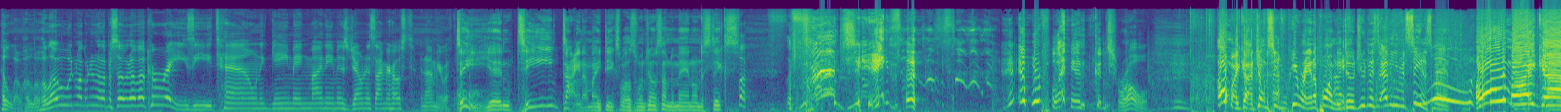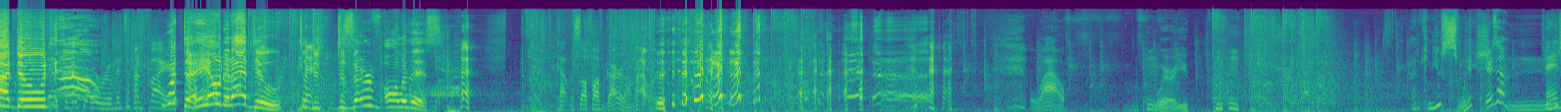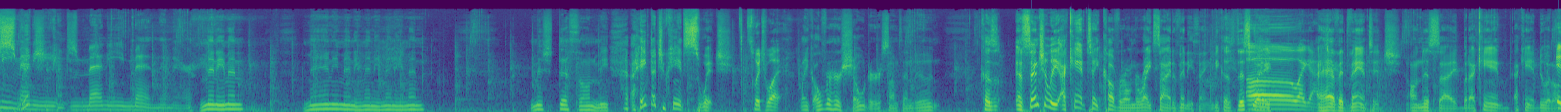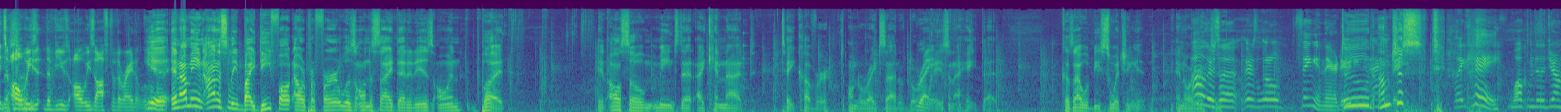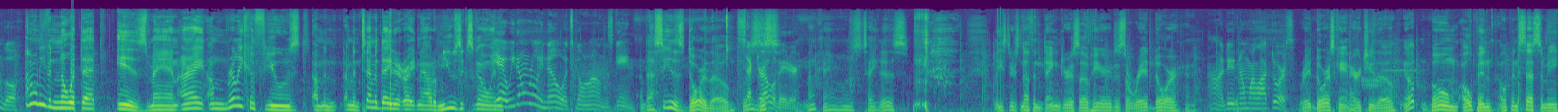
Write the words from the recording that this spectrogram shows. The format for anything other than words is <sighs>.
Hello, hello, hello, and welcome to another episode of a Crazy Town Gaming. My name is Jonaas. I'm your host, and I'm here with TNT Dinomight, the explosive one. Jones, I'm the man on the sticks. Fuck. <laughs> <laughs> Jesus! Playing Control. Oh my God, Jonaas, he, he ran up on me, dude. You just, I didn't even see this man. Oh my God, dude! That's room. It's on fire. What the hell did I do to de- <laughs> deserve all of this? <laughs> Caught myself off guard on that one. <laughs> wow. Where are you? How, can you switch? There's a many, many, many men in there. Many men. Many, many, many, many men. Miss death on me. I hate that you can't switch. Switch what? Like over her shoulder or something, dude. Because essentially, I can't take cover on the right side of anything because this way Oh, I got I have advantage on this side, but I can't. I can't do it on. It's this always Side. the view's always off to the right a little Yeah, bit. and I mean honestly, by default, I would prefer it was on the side that it is on, but it also means that I cannot take cover on the right side of doorways, and I hate that because I would be switching it in order. Oh, there's to, a there's a little thing in there, dude. dude. I'm just. like, hey, welcome to the jungle. I don't even know what that is, man. All right, I'm really confused. I'm in, I'm intimidated right now. The music's going. Yeah, we don't really know what's going on in this game. I see this door though. Sector elevator. Okay, well, let's take this. <laughs> At least there's nothing dangerous up here. Just a red door. Oh, dude, no more locked doors. Red doors can't hurt you though. Yep. Boom. Open. Open sesame.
